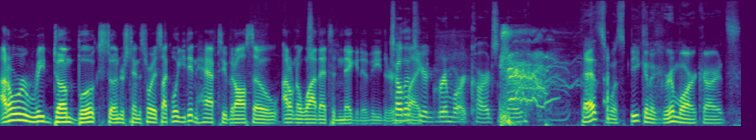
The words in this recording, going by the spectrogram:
I don't want to read dumb books to understand the story. It's like, well, you didn't have to, but also, I don't know why that's a negative either. Tell that like, to your Grimoire cards, nerd. That's what. Speaking of Grimoire cards,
